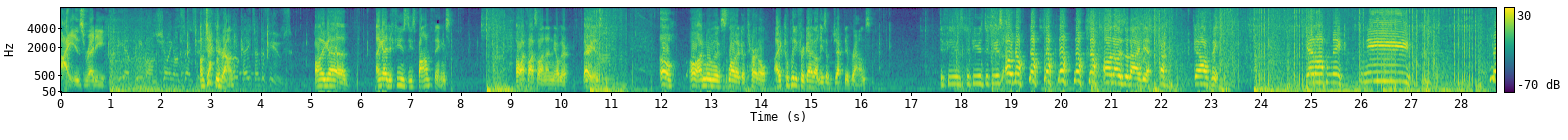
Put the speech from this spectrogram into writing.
I is ready. EMP bombs showing on sensors. Objective round. Locate and defuse. Oh, I gotta, I gotta defuse these bomb things. Oh, I thought I saw an enemy over there. There he is. Oh, oh, I'm moving slow like a turtle. I completely forgot about these objective rounds. Diffuse, diffuse, diffuse. Oh no, no, no, no, no, no. Oh no, this is a bad idea. Ah, get off me. Get off of me. Nee. No!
